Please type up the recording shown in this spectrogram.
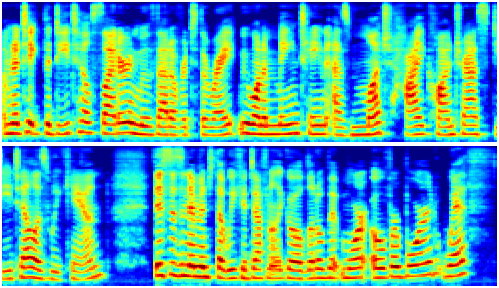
I'm going to take the detail slider and move that over to the right. We want to maintain as much high contrast detail as we can. This is an image that we could definitely go a little bit more overboard with.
